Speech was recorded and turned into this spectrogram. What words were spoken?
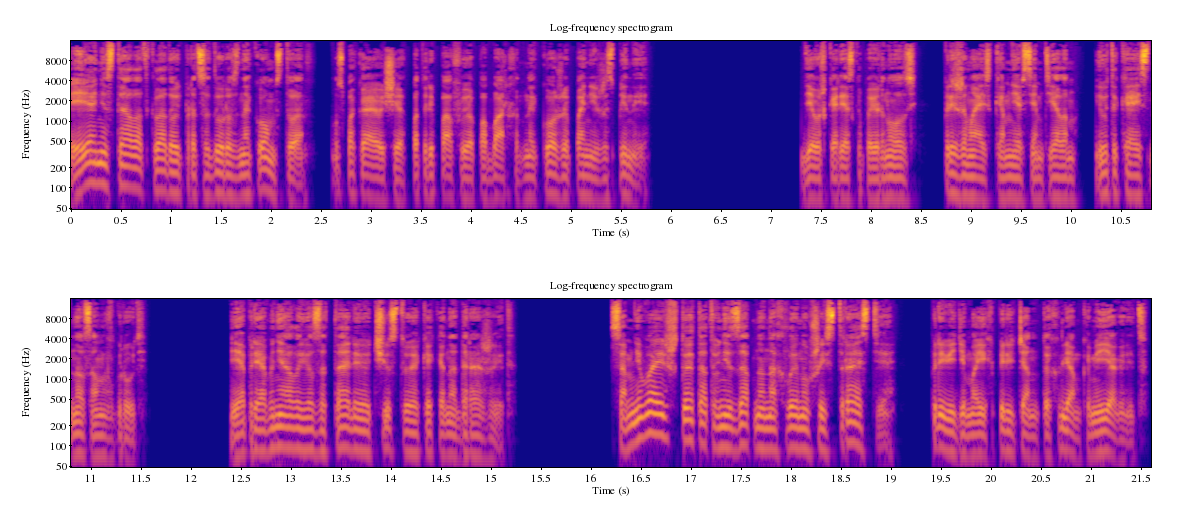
и я не стал откладывать процедуру знакомства, успокаивающе потрепав ее по бархатной коже пониже спины. Девушка резко повернулась, прижимаясь ко мне всем телом и утыкаясь носом в грудь. Я приобнял ее за талию, чувствуя, как она дрожит. Сомневаюсь, что это от внезапно нахлынувшей страсти, при виде моих перетянутых лямками ягодиц.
